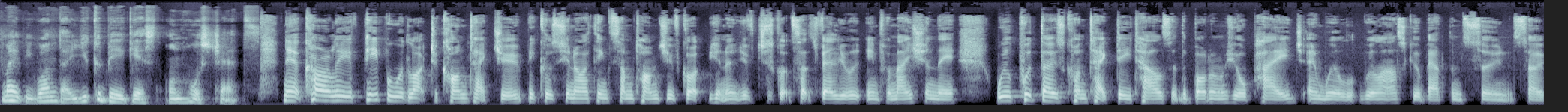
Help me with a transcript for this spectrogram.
maybe one day you could be a guest on Horse Chats. Now, Coralie, if people would like to contact you, because, you know, I think sometimes you've got, you know, you've just got such valuable information there, we'll put those contact details at the bottom of your page and we'll, we'll ask you about them soon. So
